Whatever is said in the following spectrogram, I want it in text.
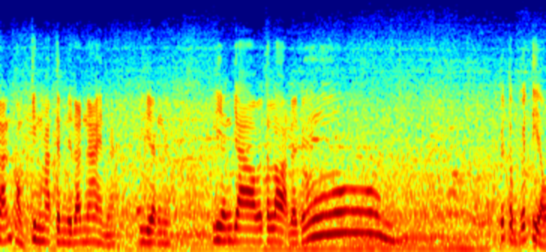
ร้านของกินมาเต็มในด้านหน้าเห็นไหมเรียงเลยเรียงยาวไปตลอดเลยนู่นก๋วยต๋ก๋วยเตี๋ยว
